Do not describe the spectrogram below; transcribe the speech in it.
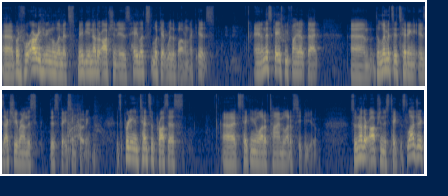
Uh, but if we're already hitting the limits, maybe another option is, hey, let's look at where the bottleneck is. And in this case, we find out that um, the limits it's hitting is actually around this, this face encoding. It's a pretty intensive process. Uh, it's taking a lot of time, a lot of CPU. So another option is take this logic,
